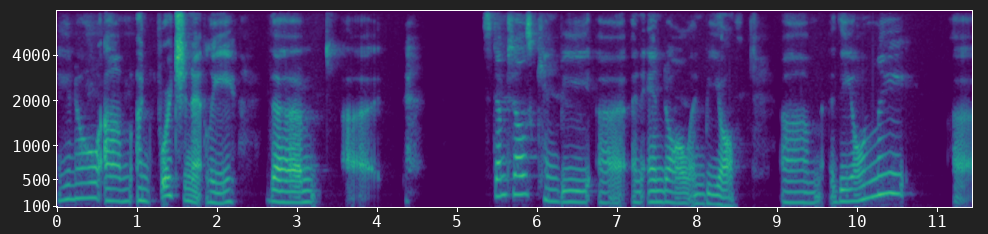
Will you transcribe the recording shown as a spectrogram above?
You know, um, unfortunately, the uh, stem cells can be uh, an end all and be all. Um, the only, uh,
